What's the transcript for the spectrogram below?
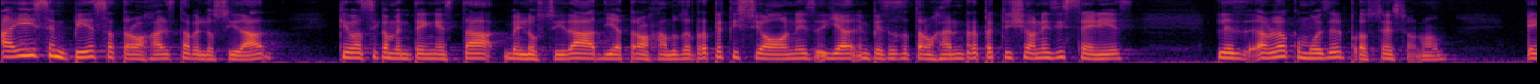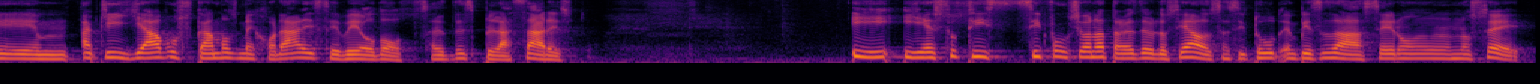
ahí se empieza a trabajar esta velocidad que básicamente en esta velocidad ya trabajamos en repeticiones, ya empiezas a trabajar en repeticiones y series. Les hablo cómo es el proceso, ¿no? Em, aquí ya buscamos mejorar ese VO2, o sea, es desplazar esto. Y, y eso sí, sí funciona a través de velocidad. O sea, si tú empiezas a hacer un, no sé,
